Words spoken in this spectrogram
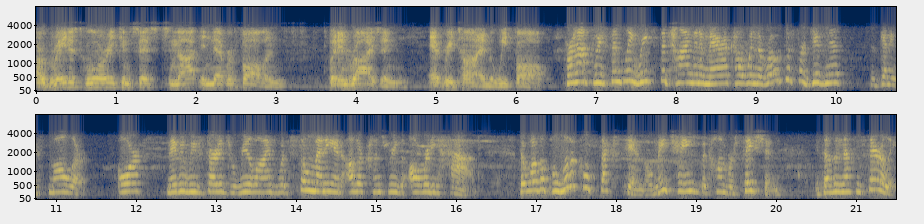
our greatest glory consists not in never falling, but in rising every time we fall. Perhaps we've simply reached the time in America when the road to forgiveness is getting smaller. Or maybe we've started to realize what so many in other countries already have that while the political sex scandal may change the conversation, it doesn't necessarily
